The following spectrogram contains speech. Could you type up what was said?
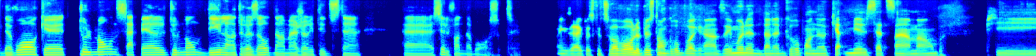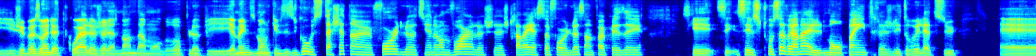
de voir que tout le monde s'appelle, tout le monde deal entre eux autres dans la majorité du temps, euh, c'est le fun de voir ça. Exact, parce que tu vas voir, le plus ton groupe va grandir. Moi, là, dans notre groupe, on a 4700 membres. Puis j'ai besoin de quoi, là, je le demande dans mon groupe. Là, puis il y a même du monde qui me dit Hugo, si tu achètes un Ford, là, tu viendras me voir. Là, je, je travaille à ce Ford-là, ça me fait plaisir. Est- je trouve ça vraiment, mon peintre, je l'ai trouvé là-dessus. Euh,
